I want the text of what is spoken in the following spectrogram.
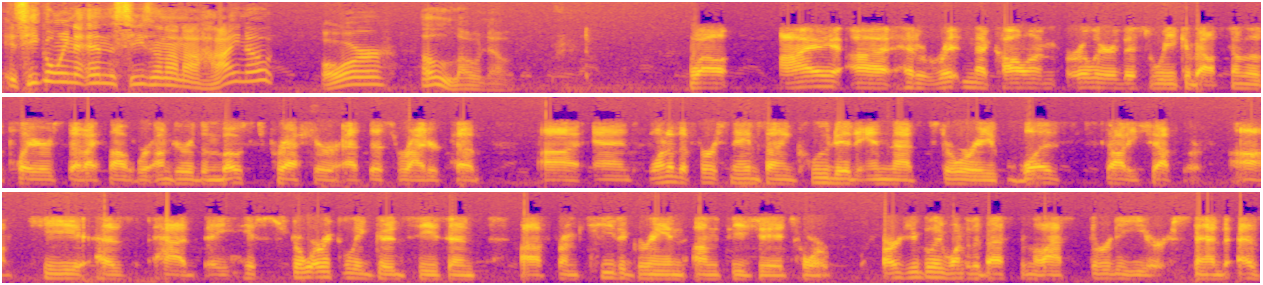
Is he going to end the season on a high note or a low note? Well, I uh, had written a column earlier this week about some of the players that I thought were under the most pressure at this Ryder Cup. Uh, and one of the first names I included in that story was Scotty Scheffler. Um, he has had a historically good season uh, from tee to green on the PGA Tour. Arguably one of the best in the last 30 years. And as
